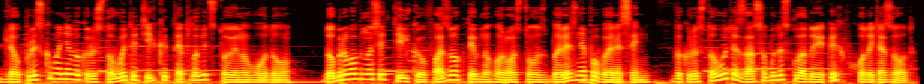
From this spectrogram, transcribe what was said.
Для оприскування використовуйте тільки тепловідстояну воду. Добрива вносять тільки у фазу активного росту з березня по вересень. Використовуйте засоби, до складу яких входить азот.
